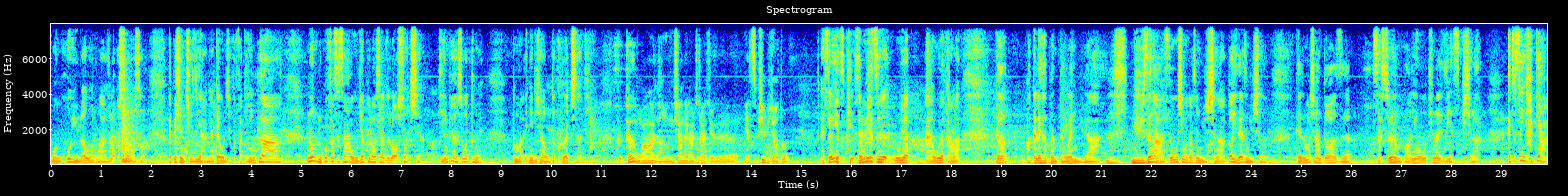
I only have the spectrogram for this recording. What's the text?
文化娱乐活动啊是老少老少，一般性就是爷娘单位里向发发电影票啊。侬如果发出啥话剧票咯啥是老少见个，电影票稍微多眼。葛末一年里向会得看个几场电影。搿搿辰光个电影相对讲起来就是叶子片比较多。哎，侪是叶子片，这部片子我要哎我要讲了，迭个奥黛丽赫本迭位女的啊，女神啊，是我心目当中女神啊，到现在是女神啊。但是没想到的是十岁个辰光，因为我听了是叶子片啦，哎，这声音瞎嗲啊，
